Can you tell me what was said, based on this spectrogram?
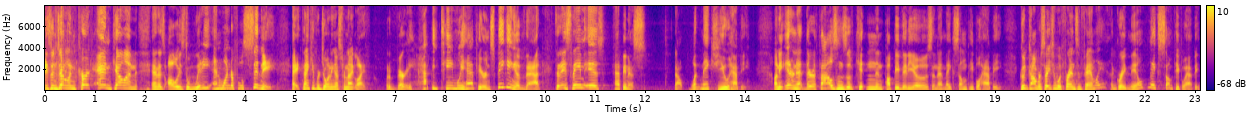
Ladies and gentlemen, Kirk and Kellen. And as always, the witty and wonderful Sydney. Hey, thank you for joining us for Nightlife. What a very happy team we have here. And speaking of that, today's theme is happiness. Now, what makes you happy? On the internet, there are thousands of kitten and puppy videos, and that makes some people happy. Good conversation with friends and family, a great meal, makes some people happy.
